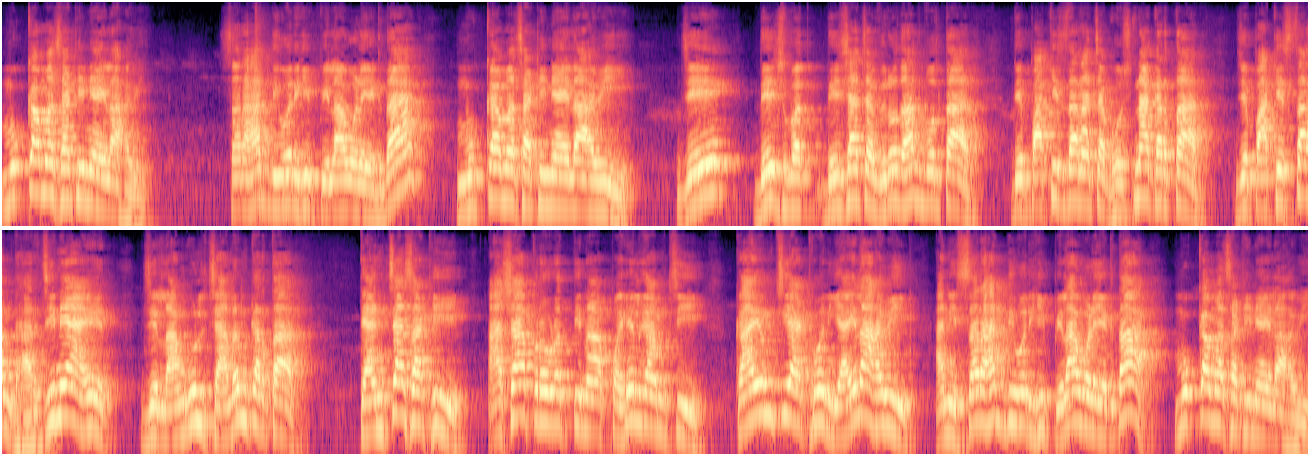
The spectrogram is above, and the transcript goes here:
मुक्कामासाठी न्यायला हवी. सरहद्दीवर ही पिलावळ एकदा मुक्कामासाठी न्यायला हवी. जे देशभक्त देशाच्या विरोधात बोलतात जे पाकिस्तानाच्या घोषणा करतात जे पाकिस्तान धार्जिने आहेत जे लांगुल चालन करतात त्यांच्यासाठी अशा प्रवृत्तींना पहेलगामची कायमची आठवण यायला हवी आणि सरहद्दीवर ही पिलावळ एकदा मुक्कामासाठी न्यायला हवी.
